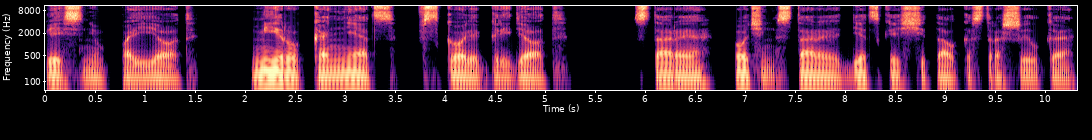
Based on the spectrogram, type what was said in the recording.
песню поет. Миру конец вскоре грядет». Старая, очень старая детская считалка-страшилка.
